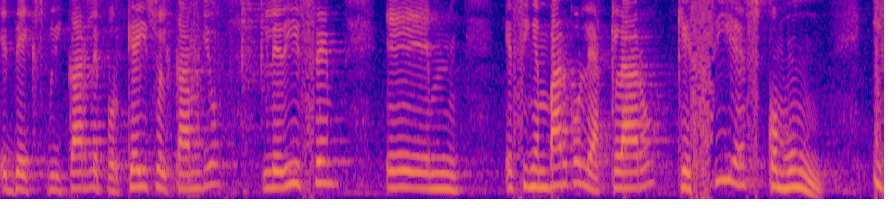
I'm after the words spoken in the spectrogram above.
eh, de explicarle por qué hizo el cambio, le dice, em, sin embargo, le aclaro que sí es común y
